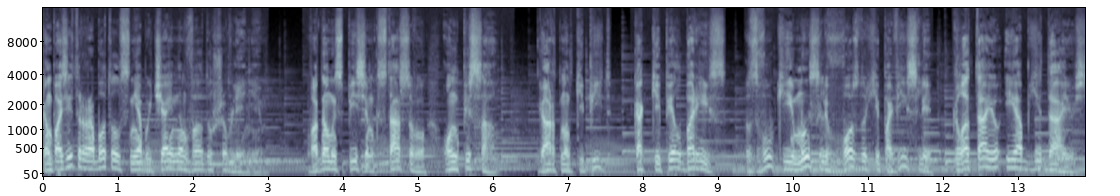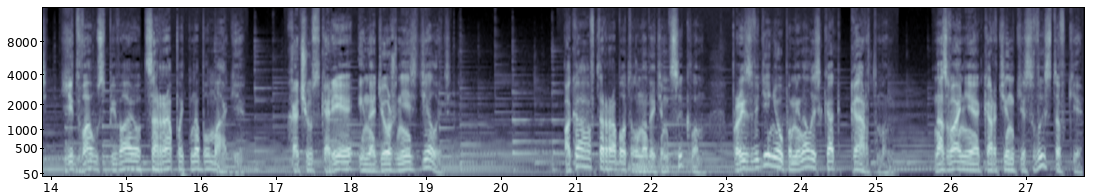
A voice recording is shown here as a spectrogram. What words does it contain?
композитор работал с необычайным воодушевлением – в одном из писем к Стасову он писал «Гартман кипит, как кипел Борис. Звуки и мысль в воздухе повисли, глотаю и объедаюсь, едва успеваю царапать на бумаге. Хочу скорее и надежнее сделать». Пока автор работал над этим циклом, произведение упоминалось как «Гартман». Название картинки с выставки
